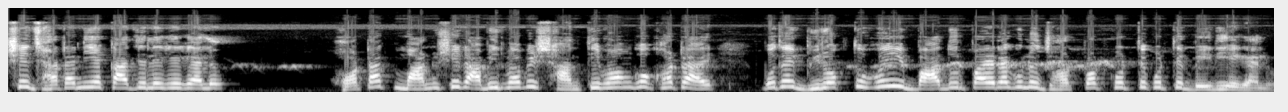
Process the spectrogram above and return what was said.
সে ঝাঁটা নিয়ে কাজে লেগে গেল। হঠাৎ মানুষের আবির্ভাবে শান্তিভঙ্গ ঘটায় বোধহয় বিরক্ত হয়েই বাদুর পায়রাগুলো ঝটপট করতে করতে বেরিয়ে গেল।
